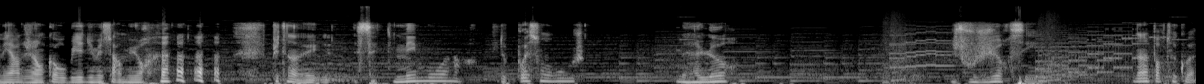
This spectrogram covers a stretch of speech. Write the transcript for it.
Merde, j'ai encore oublié du mettre l'armure. Putain, cette mémoire de poisson rouge. Mais alors... Je vous jure, c'est... N'importe quoi.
